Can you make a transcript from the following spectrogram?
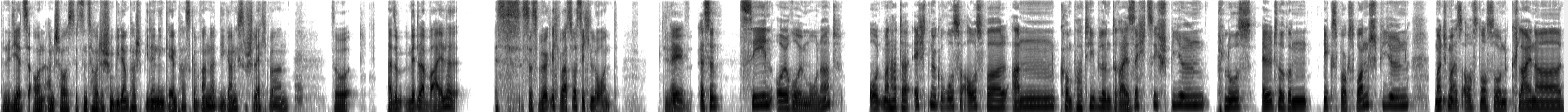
wenn du dir jetzt auch anschaust, jetzt sind heute schon wieder ein paar Spiele in den Game Pass gewandert, die gar nicht so schlecht waren. So, also mittlerweile ist, ist das wirklich was, was sich lohnt. Die- Ey, es sind 10 Euro im Monat und man hat da echt eine große Auswahl an kompatiblen 360-Spielen plus älteren Xbox One-Spielen. Manchmal ist auch noch so ein kleiner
